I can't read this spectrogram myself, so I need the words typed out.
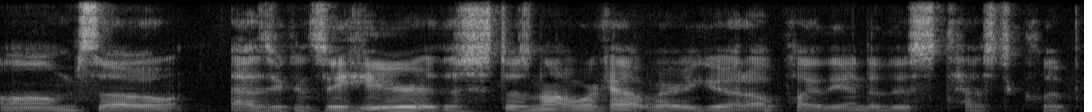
Um, so as you can see here, this does not work out very good. I'll play the end of this test clip.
